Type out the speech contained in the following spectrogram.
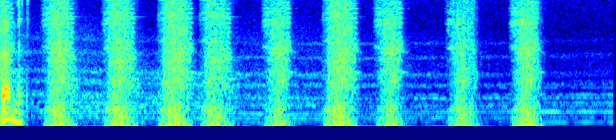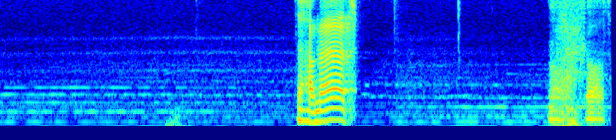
Damn it. Damn it. Oh god.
